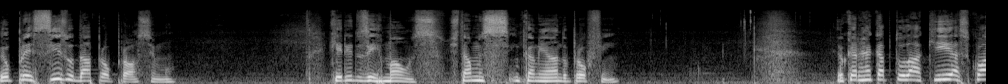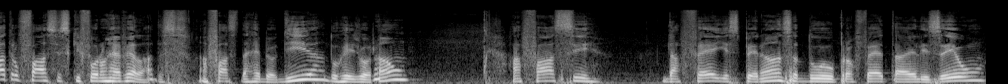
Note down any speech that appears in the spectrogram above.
eu preciso dar para o próximo. Queridos irmãos, estamos encaminhando para o fim. Eu quero recapitular aqui as quatro faces que foram reveladas: a face da rebeldia do rei Jorão, a face da fé e esperança do profeta Eliseu,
